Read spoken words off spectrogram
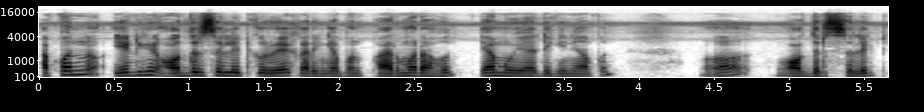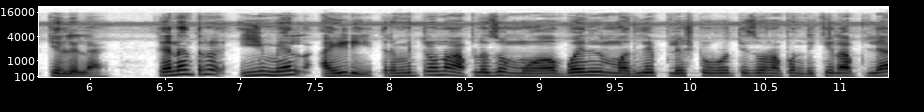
आपण या ठिकाणी ऑर्डर सिलेक्ट करूया कारण की आपण फार्मर आहोत. त्यामुळे या ठिकाणी आपण ऑर्डर सिलेक्ट केलेला आहे. त्यानंतर ईमेल आय डी तर मित्रांनो आपला जो मोबाईलमधले प्ले स्टोअरवरती जाऊन आपण देखील आपल्या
